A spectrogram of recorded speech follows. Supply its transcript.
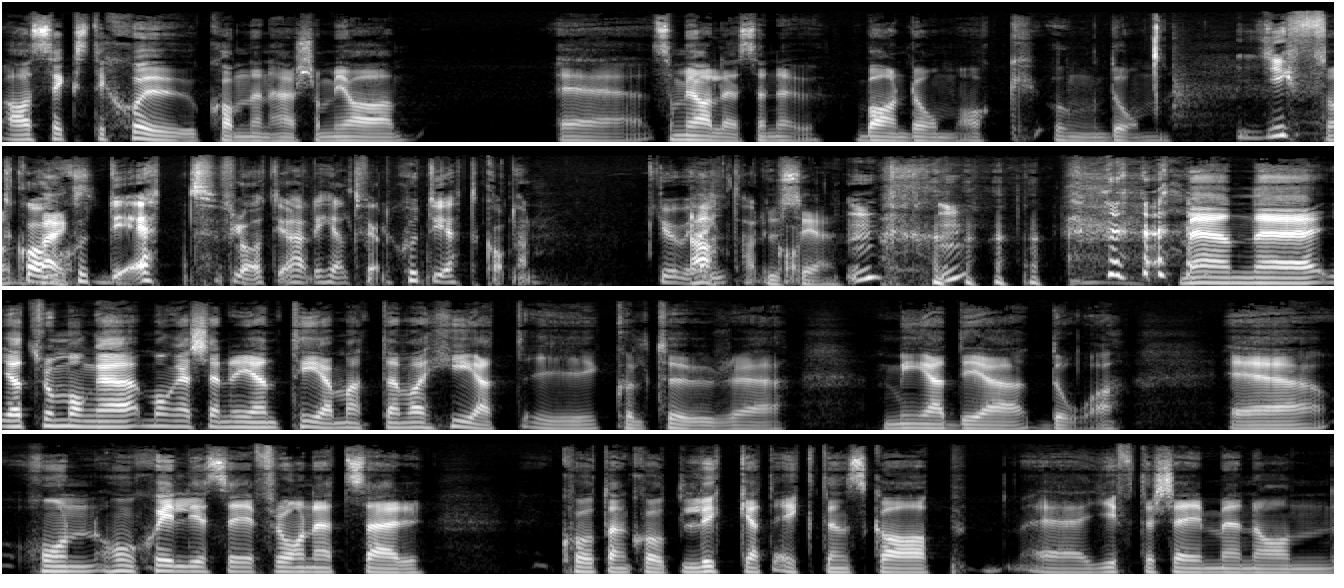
Ja, 67 kom den här som jag, eh, som jag läser nu. Barndom och ungdom. Gift Så, kom verk- 71. Förlåt, jag hade helt fel. 71 kom den. Gud, jag Ah, inte hade du koll. ser. Mm. Men eh, jag tror många, många känner igen temat. Den var het i kulturmedia eh, då. Eh, hon, hon skiljer sig från ett så här, quote unquote, lyckat äktenskap, eh, gifter sig med någon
